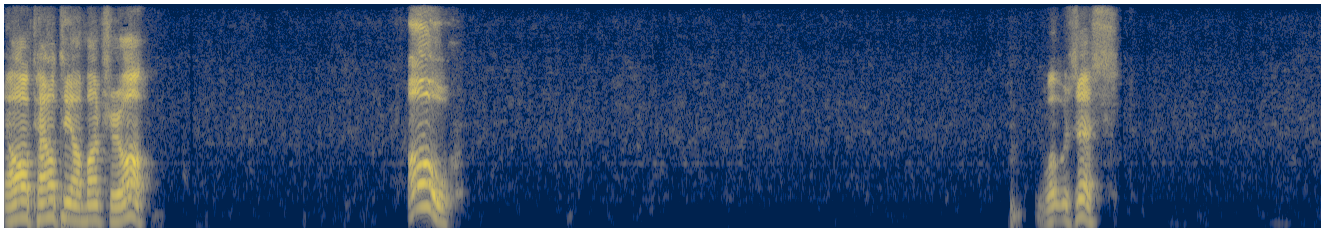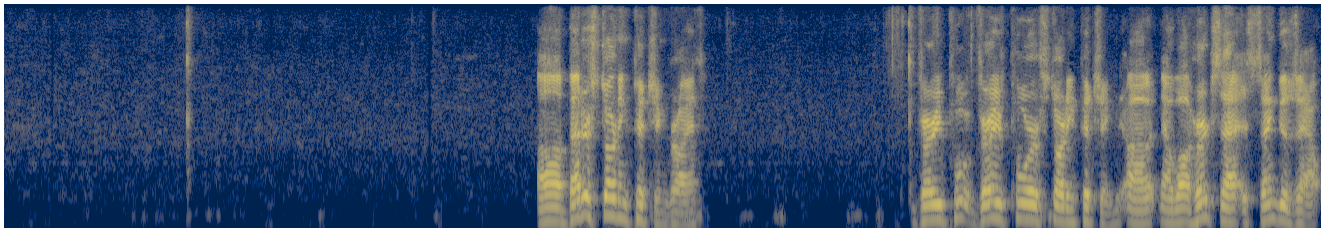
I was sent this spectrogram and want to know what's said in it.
Oh, penalty on Montreal. Oh. What was this? Uh, better starting pitching, Brian. Very poor, very poor starting pitching. Uh, now, what hurts that is Senga's out.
